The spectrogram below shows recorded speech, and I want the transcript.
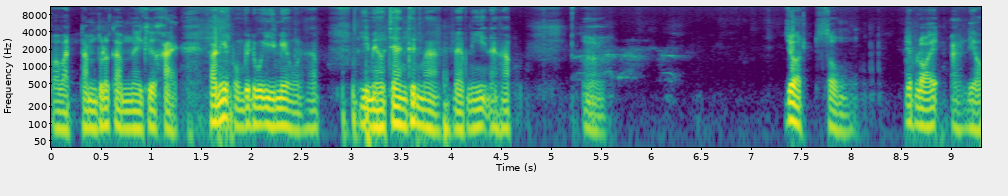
ประวัติทำธุรกรรมในเครือข่ายคราวนี้ผมไปดูอีเมลนะครับ อีเมลแจ้งขึ้นมาแบบนี้นะครับอยอดส่งเรียบร้อย อะเดี๋ยว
